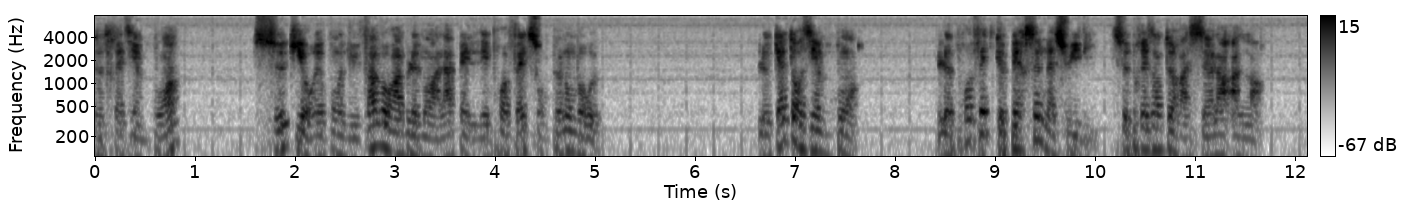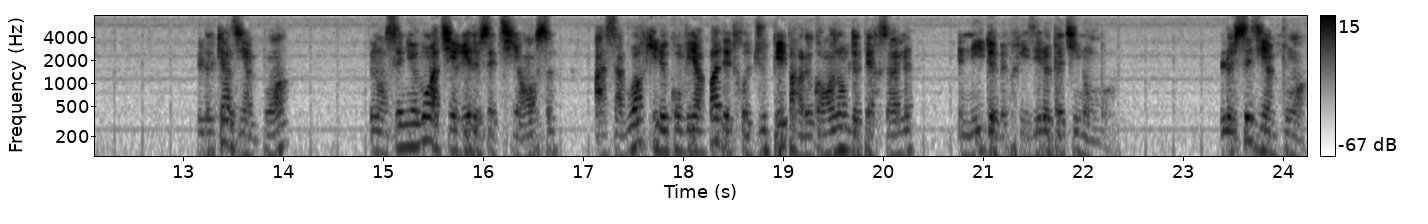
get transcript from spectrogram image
Le treizième point, ceux qui ont répondu favorablement à l'appel des prophètes sont peu nombreux. Le quatorzième point, le prophète que personne n'a suivi se présentera seul à Allah. Le quinzième point, l'enseignement à tirer de cette science à savoir qu'il ne convient pas d'être dupé par le grand nombre de personnes, ni de mépriser le petit nombre. Le seizième point.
